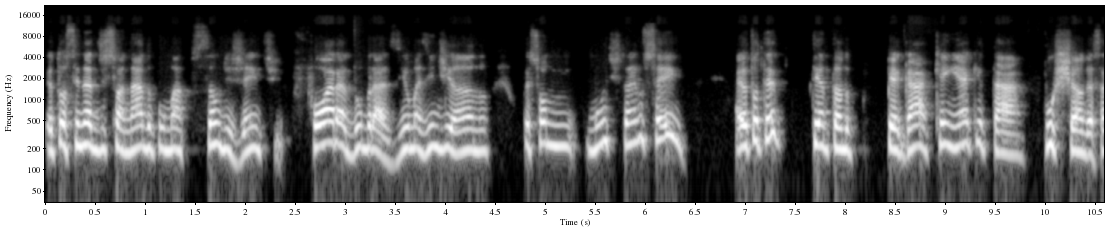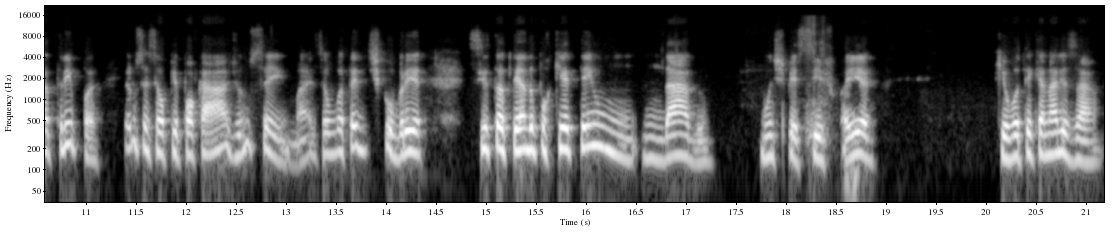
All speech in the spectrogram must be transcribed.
Eu estou sendo adicionado por uma opção de gente fora do Brasil, mas indiano, um pessoal muito estranho, não sei. Aí eu estou tentando pegar quem é que está puxando essa tripa. Eu não sei se é o pipoca ágil, não sei, mas eu vou que descobrir se estou tendo, porque tem um, um dado muito específico aí que eu vou ter que analisar.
